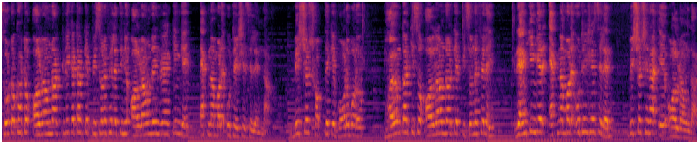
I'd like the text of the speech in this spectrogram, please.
ছোটখাটো অলরাউন্ডার ক্রিকেটারকে পিছনে ফেলে তিনি অলরাউন্ডিং র্যাঙ্কিংয়ে এক নম্বরে উঠে এসেছিলেন না। বিশ্বের সব থেকে বড় বড় ভয়ঙ্কর কিছু অলরাউন্ডারকে পিছনে ফেলেই র্যাঙ্কিংয়ের এক নম্বরে উঠে এসেছিলেন বিশ্বসেরা এই অলরাউন্ডার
